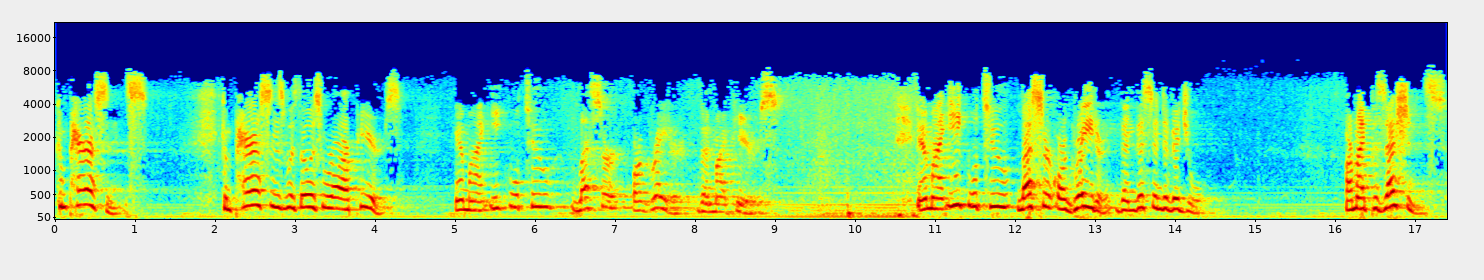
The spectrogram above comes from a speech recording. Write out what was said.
comparisons. Comparisons with those who are our peers. Am I equal to, lesser, or greater than my peers? Am I equal to, lesser, or greater than this individual? Are my possessions,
